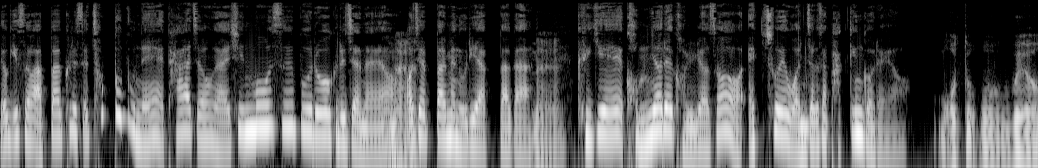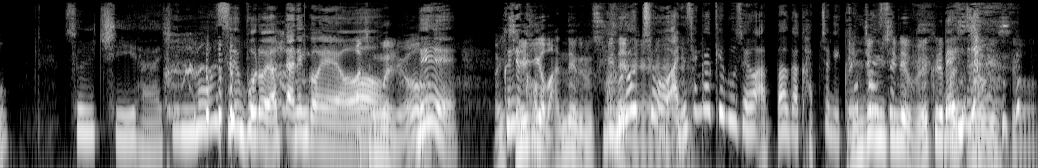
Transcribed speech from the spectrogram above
여기서 아빠 크레스 첫 부분에 다 정하신 모습으로 그러잖아요. 네. 어젯밤엔 우리 아빠가 네. 그게 검열에 걸려서 애초에 원작에서 바뀐 거래요. 뭐 또, 뭐, 왜요? 술 취하신 모습으로였다는 거예요. 아, 정말요? 네. 아니, 근데 제 얘기가 거, 맞네. 그럼 술이네. 그렇죠. 아니 생각해 보세요. 아빠가 갑자기 맨정신에 왜 크레파스 사오겠어?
